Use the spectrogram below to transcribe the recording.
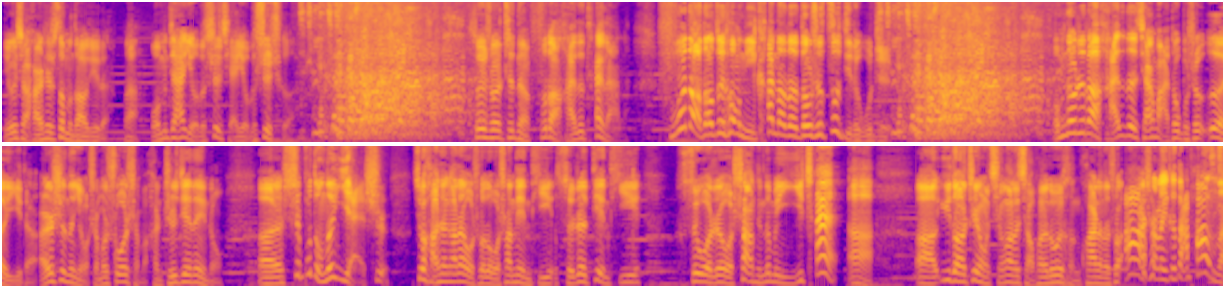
有个小孩是这么造句的啊，我们家有的是钱，有的是车。所以说，真的辅导孩子太难了。辅导到最后，你看到的都是自己的无知。我们都知道，孩子的想法都不是恶意的，而是呢有什么说什么，很直接那种。呃，是不懂得掩饰。就好像刚才我说的，我上电梯，随着电梯随我着我上去那么一颤啊啊，遇到这种情况的小朋友都会很夸张的说啊，上来一个大胖子。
